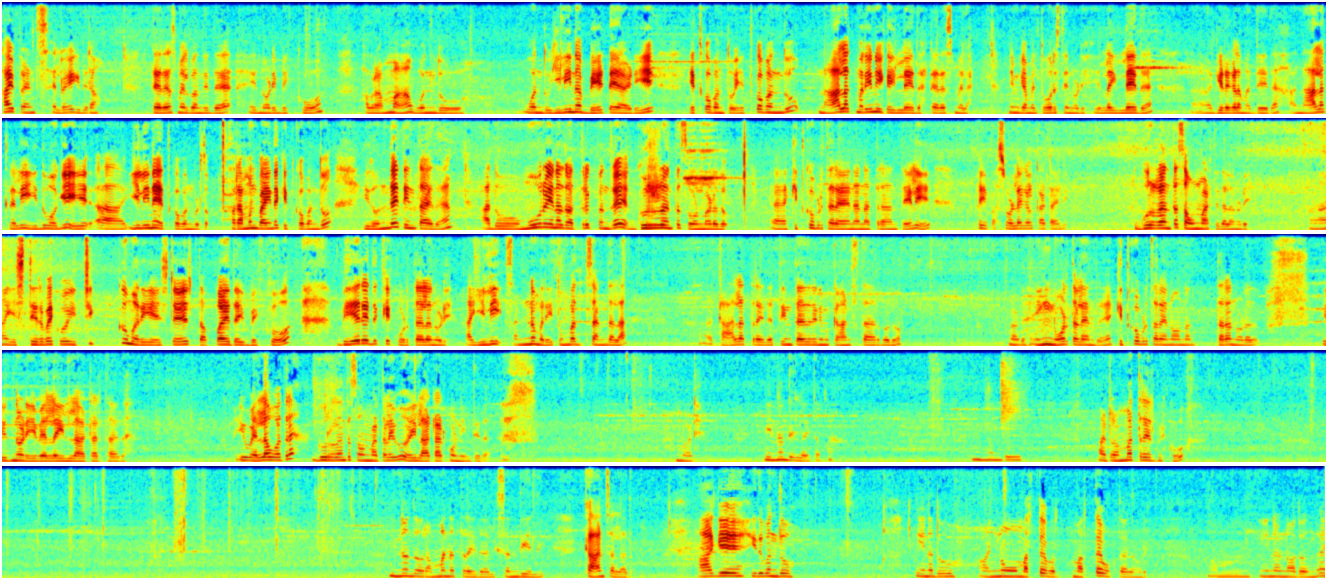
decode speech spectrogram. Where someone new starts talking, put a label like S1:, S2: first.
S1: Hi friends ಎಲ್ಲರೂ ಹೇಗಿದ್ದೀರಾ? Terrace ಮೇಲೆ ಬಂದಿದ್ದೆ. ಇದು ನೋಡಿ ಬೆಕ್ಕು. ಅವರ ಅಮ್ಮ ಒಂದು ಒಂದು ಇಲಿನ ಬೇಟೆಯಾಡಿ ಎತ್ಕೊಬಂತು ಎತ್ಕೊಬಂದು ನಾಲ್ಕು ಮರಿನೂ ಈಗ ಇಲ್ಲೇ ಇದೆ ಟೆರೇಸ್ ಮೇಲೆ. ನಿಮಗೆ ಆಮೇಲೆ ತೋರಿಸ್ತೀನಿ ನೋಡಿ. ಎಲ್ಲ ಇಲ್ಲೇ ಇದೆ. ಗಿಡಗಳ ಮಧ್ಯೆ ಇದೆ. ಆ ನಾಲ್ಕರಲ್ಲಿ ಇದು ಹೋಗಿ ಇಲಿನೇ ಎತ್ಕೊಬಂದ್ಬಿಡ್ತು ಅವ್ರ ಅಮ್ಮನ ಬಾಯಿಂದ ಕಿತ್ಕೊಬಂದು ಇದೊಂದೇ ತಿಂತಾ ಇದೆ. ಅದು ಮೂರು ಏನಾದರೂ ಹತ್ರಕ್ಕೆ ಬಂದರೆ ಗುರ್ರ ಅಂತ ಸೌಂಡ್ ಮಾಡೋದು. ಕಿತ್ಕೊಬಿಡ್ತಾರೆ ನನ್ನ ಹತ್ರ ಅಂಥೇಳಿ ಅಯ್ಯಪ್ಪ, ಸೊಳ್ಳೆಗಳ ಕಾಟ ಇಲ್ಲಿ. ಗುರ್ರ ಅಂತ ಸೌಂಡ್ ಮಾಡ್ತಿದ್ದಲ್ಲ ನೋಡಿ. ಎಷ್ಟಿರಬೇಕು, ಈ ಚಿಕ್ಕ ಮರಿ ಎಷ್ಟೆಷ್ಟು ದಪ್ಪ ಇದೆ ಈ ಬೆಕ್ಕು. ಬೇರೆದಕ್ಕೆ ಕೊಡ್ತಾ ಇಲ್ಲ ನೋಡಿ. ಆ ಇಲಿ, ಸಣ್ಣ ಮರಿ, ತುಂಬ ಸಣ್ಣದಲ್ಲ. ಕಾಲ ಹತ್ರ ಇದೆ ತಿಂತಾಯಿದ್ರೆ ನಿಮಗೆ ಕಾಣಿಸ್ತಾ ಇರ್ಬೋದು. ನೋಡಿ, ಹೆಂಗೆ ನೋಡ್ತಾಳೆ ಅಂದರೆ ಕಿತ್ಕೊಬಿಡ್ತಾರೇನೋ ಅನ್ನೋ ಥರ ನೋಡೋದು. ಇದು ನೋಡಿ, ಇವೆಲ್ಲ ಇಲ್ಲ, ಆಟ ಆಡ್ತಾ ಇದೆ. ಇವೆಲ್ಲ ಹೋದರೆ ಗುರ್ರ ಅಂತ ಸೌಂಡ್ ಮಾಡ್ತಾಳೆ, ಇವು ಇಲ್ಲಿ, ಆಟ ಆಡ್ಕೊಂಡು ನಿಂತಿದೆ. ನೋಡಿ ಇನ್ನೊಂದೆಲ್ಲ ಆಯ್ತಪ್ಪ? ಇನ್ನೊಂದು, ಆ ಡ್ರಮ್ ಹತ್ರ ಇರಬೇಕು. ಇನ್ನೊಂದು ಅವ್ರ ಅಮ್ಮನ ಹತ್ರ ಇದೆ ಅಲ್ಲಿ, ಸಂದಿಯಲ್ಲಿ. ಕಾಣಿಸಲ್ಲ ಅದು. ಹಾಗೆ ಇದು ಬಂದು ಏನದು, ಹಣ್ಣು ಮರ್ತೆ ಬರ್, ಮರ್ತೆ ಹೋಗ್ತಾ ಇದೆ ನೋಡಿ. ಏನು ಹಣ್ಣು ಅದು ಅಂದರೆ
